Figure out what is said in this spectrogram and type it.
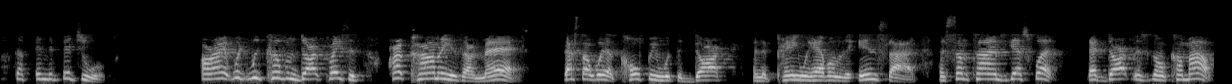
fucked up individuals. All right, we, we come from dark places. Our comedy is our mask. That's our way of coping with the dark and the pain we have on the inside. And sometimes, guess what? That darkness is going to come out.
